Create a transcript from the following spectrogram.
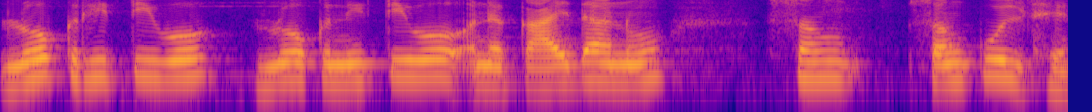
લોકરીતિઓ, લોકનીતિઓ અને કાયદાનો સંકુલ છે.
